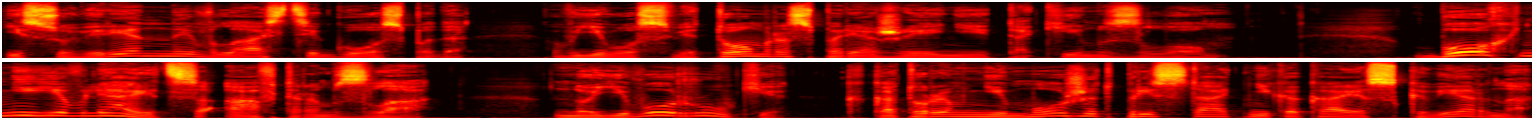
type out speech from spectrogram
и суверенной власти Господа в Его святом распоряжении таким злом. Бог не является автором зла, но его руки, к которым не может пристать никакая скверна,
